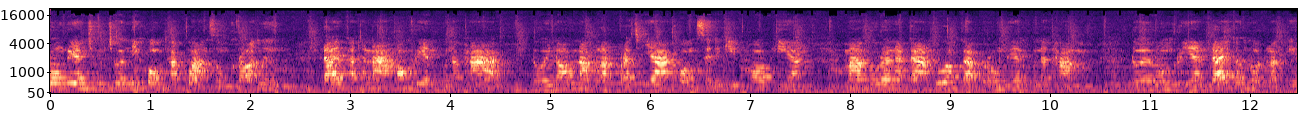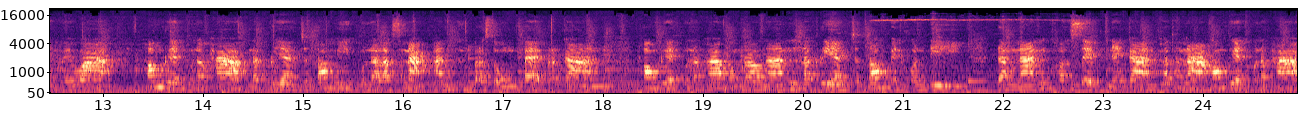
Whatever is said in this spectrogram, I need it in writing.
รงเรียนชุมชนนิคมทับกวางสงเคราะห์หนึ่งได้พัฒนาห้องเรียนคุณภาพ โดยน้อมนำหลักปรัชญาของเศรษฐกิจพอเพียง มาบูรณาการร่วมกับโรงเรียนคุณธรรม โดยโรงเรียนได้กำหนดหลักเกณฑ์ไว้ว่า ห้องเรียนคุณภาพ นักเรียนจะต้องมีคุณลักษณะอันพึงประสงค์ 8 ประการ ห้องเรียนคุณภาพของเรานั้น นักเรียนจะต้องเป็นคนดี ดังนั้นคอนเซปต์ในการพัฒนาห้องเรียนคุณภาพ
